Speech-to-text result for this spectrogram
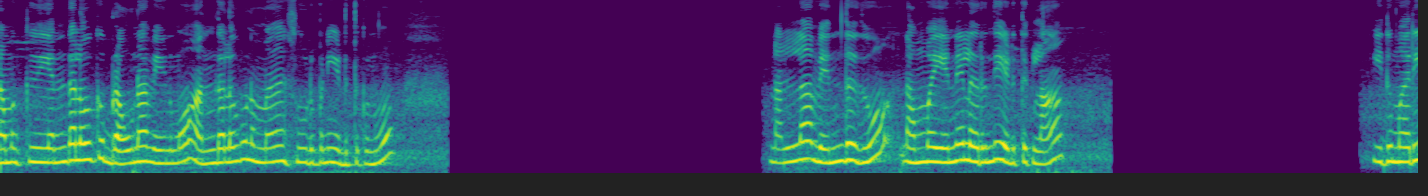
நமக்கு எந்த அளவுக்கு ப்ரௌனாக வேணுமோ அந்த அளவு நம்ம சூடு பண்ணி எடுத்துக்கணும். நல்லா வெந்ததும் நம்ம எண்ணெயிலேருந்து எடுத்துக்கலாம். இது மாதிரி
